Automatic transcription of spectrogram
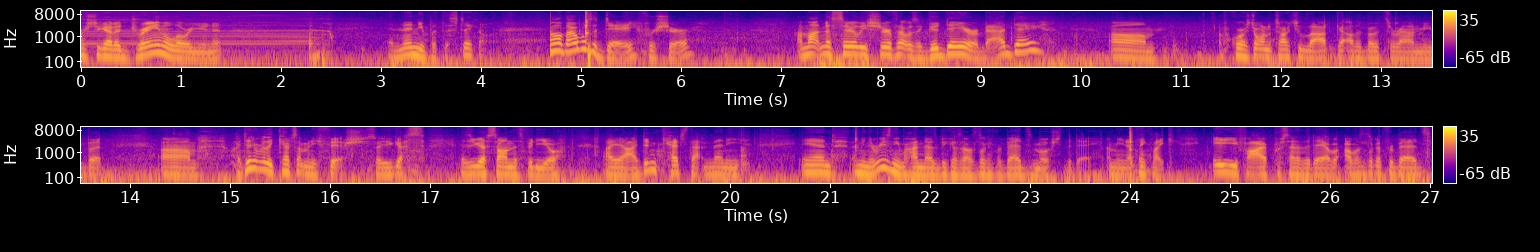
First you gotta drain the lower unit and then you put the stick on. Well, that was a day for sure. I'm not necessarily sure if that was a good day or a bad day. Um, of course, don't want to talk too loud, got other boats around me, but um, I didn't really catch that many fish. So you guys, as you guys saw in this video, I, uh, I didn't catch that many and I mean, the reasoning behind that is because I was looking for beds most of the day. I mean, I think like 85% of the day I, was looking for beds.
